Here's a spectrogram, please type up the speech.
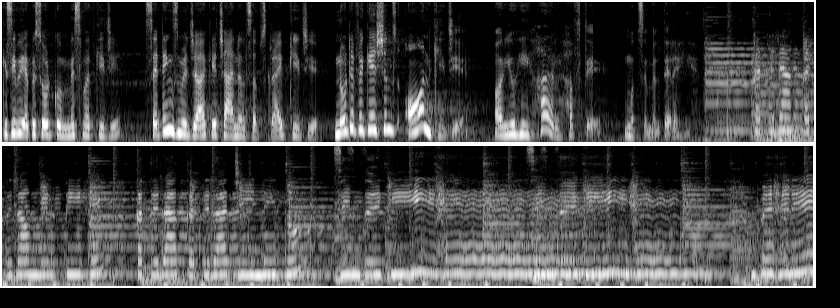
किसी भी एपिसोड को मिस मत कीजिए। सेटिंग्स में जाके चैनल सब्सक्राइब कीजिए नोटिफिकेशन ऑन कीजिए, और यूँ ही हर हफ़्ते मुझसे मिलते रहिए। कतरा कतरा मिलती है, कतरा कतरा जीने तो ज़िंदगी है ज़िंदगी है। बहने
